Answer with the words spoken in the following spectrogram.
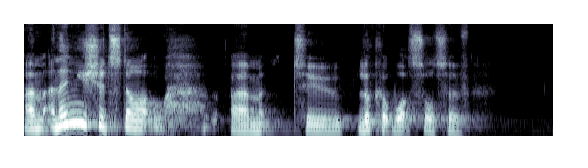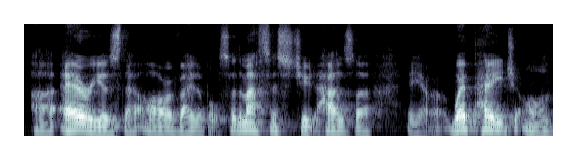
Um, and then you should start um, to look at what sort of uh, areas there are available. So the Maths Institute has a, a, a web page on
